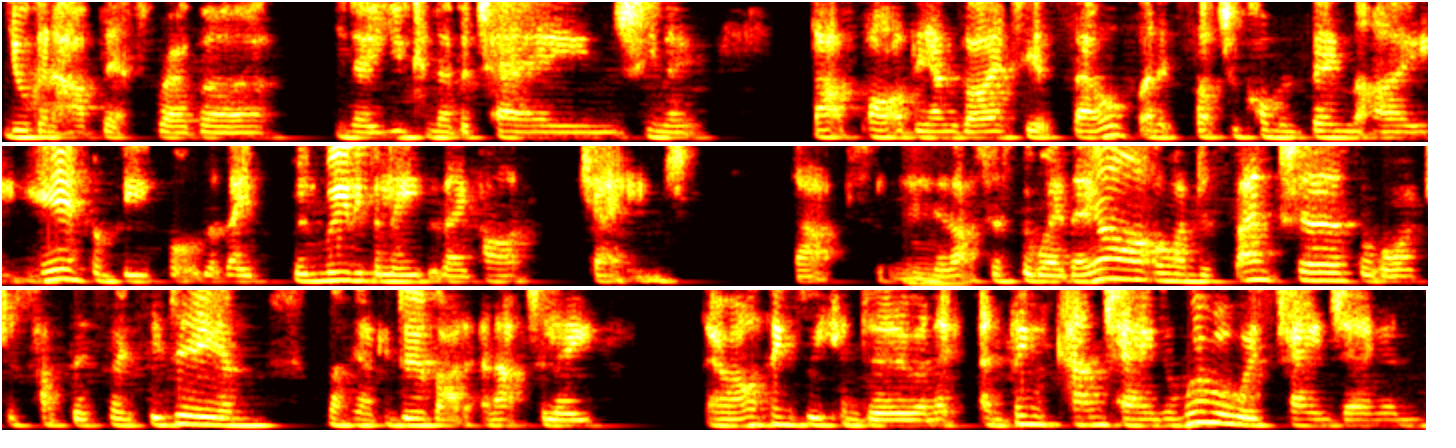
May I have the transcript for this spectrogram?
you're going to have this forever you know, you can never change, you know, that's part of the anxiety itself. And it's such a common thing that I hear from people that they really believe that they can't change. That, mm. you know, mm. that's just the way they are, or I'm just anxious, or I've just had this OCD and nothing I can do about it. And actually, there are things we can do and, it, and things can change and we're always changing. And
